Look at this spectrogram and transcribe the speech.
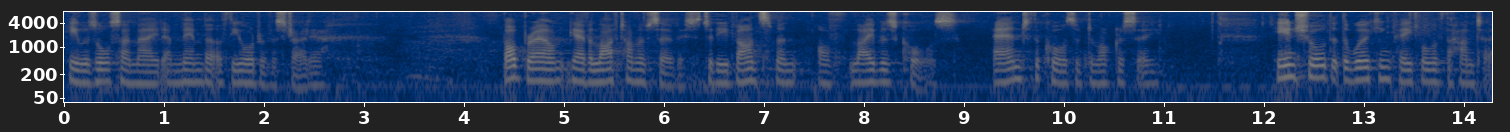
he was also made a member of the Order of Australia. Bob Brown gave a lifetime of service to the advancement of Labor's cause and to the cause of democracy. He ensured that the working people of the Hunter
